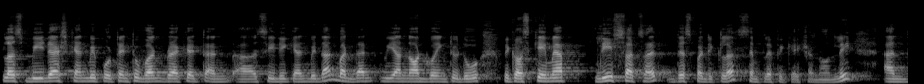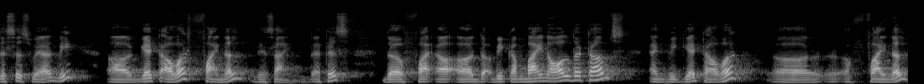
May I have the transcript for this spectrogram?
plus B dash can be put into one bracket and uh, CD can be done, but that we are not going to do because K-map leaves us at this particular simplification only and this is where we uh, get our final design. That is the, uh, uh, the, we combine all the terms and we get our final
